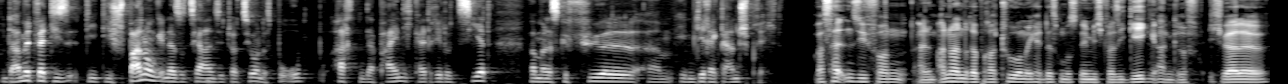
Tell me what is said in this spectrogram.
Und damit wird die, die, die Spannung in der sozialen Situation, das Beobachten der Peinlichkeit reduziert, weil man das Gefühl ähm, eben direkt anspricht. Was halten Sie von einem anderen Reparaturmechanismus, nämlich quasi Gegenangriff? Ich werde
